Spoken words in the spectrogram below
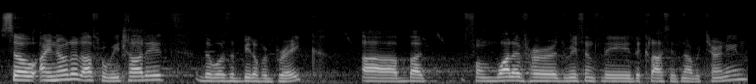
So I know that after we taught it, there was a bit of a break. Uh, but from what I've heard recently, the class is now returning,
